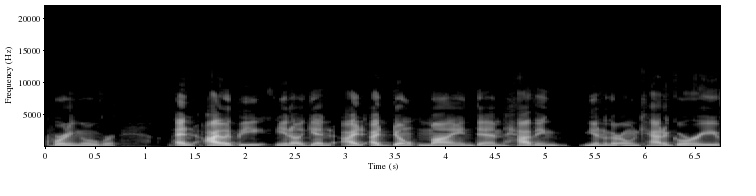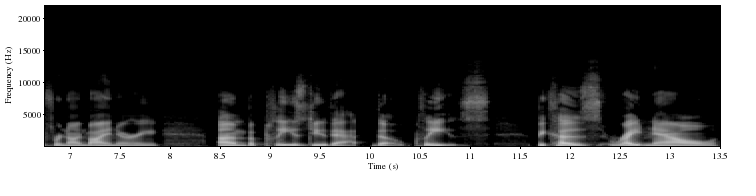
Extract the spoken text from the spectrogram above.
porting over. And i would be you know again i i don't mind them having you know their own category for non-binary. Um, but please do that though, please, because right now,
